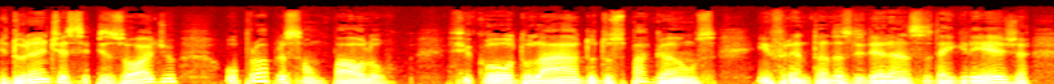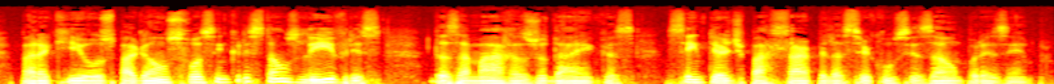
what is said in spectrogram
E durante esse episódio, o próprio São Paulo ficou do lado dos pagãos, enfrentando as lideranças da igreja para que os pagãos fossem cristãos livres das amarras judaicas, sem ter de passar pela circuncisão, por exemplo.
